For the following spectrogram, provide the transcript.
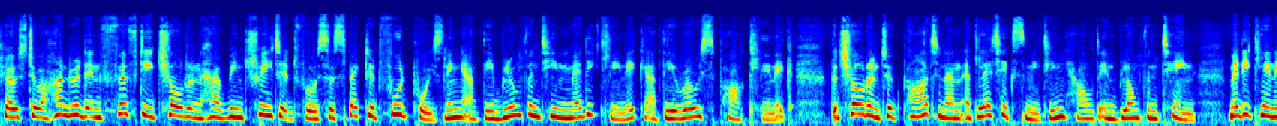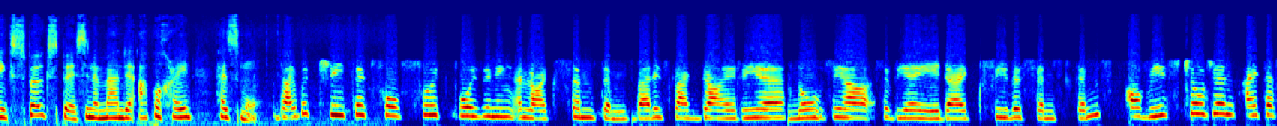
Close to 150 children have been treated for suspected food poisoning at the Bloemfontein Mediclinic at the Rose Park Clinic. The children took part in an athletics meeting held in Bloemfontein. Mediclinic spokesperson Amanda Appelgren has more. They were treated for food poisoning and like symptoms. That is like diarrhea, nausea, severe headache, fever symptoms. Of these children, eight have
